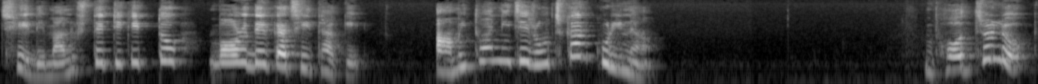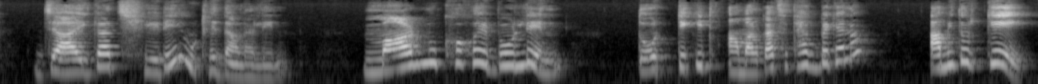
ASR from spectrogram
ছেলে মানুষদের টিকিট তো বড়দের কাছেই থাকে। আমি তো আর নিজে রোজগার করি না। ভদ্রলোক জায়গা ছেড়ে উঠে দাঁড়ালেন। মার মুখ হয়ে বললেন, তোর টিকিট আমার কাছে থাকবে কেন? আমি তোর কে?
